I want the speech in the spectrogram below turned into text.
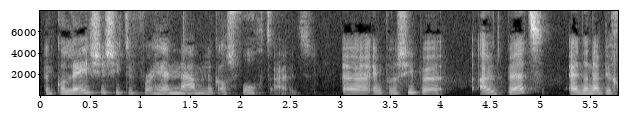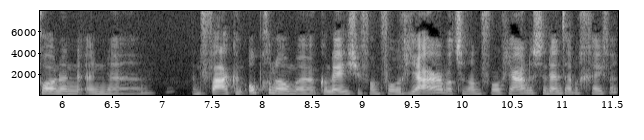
Een college ziet er voor hen namelijk als volgt uit. Eh, in principe uit bed. En dan heb je gewoon een, een, eh, een vaak een opgenomen college van vorig jaar. Wat ze dan vorig jaar aan de studenten hebben gegeven.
